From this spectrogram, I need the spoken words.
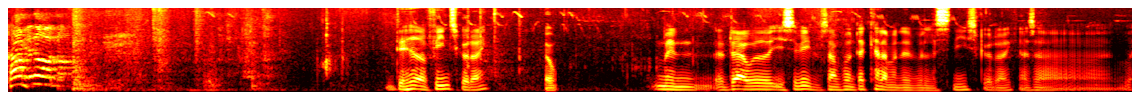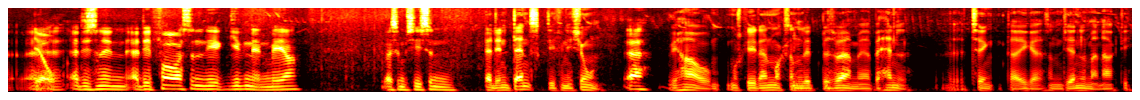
Kom. Det hedder finskytter, ikke? Men derude i civilsamfundet, der kalder man det vel snigskytter, ikke? Altså, er, Jo. Er det, sådan en, er det for sådan lige at give den en mere, hvad skal man sige, sådan... Er det en dansk definition? Ja, Vi har jo måske i Danmark sådan lidt besvær med at behandle øh, ting, der ikke er sådan gentleman-agtige.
